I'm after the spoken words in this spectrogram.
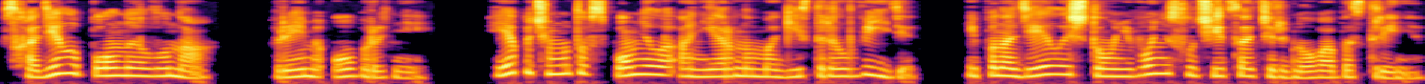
Сходила полная луна, время оборотней. Я почему-то вспомнила о нервном магистре Лвиде и понадеялась, что у него не случится очередного обострения.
